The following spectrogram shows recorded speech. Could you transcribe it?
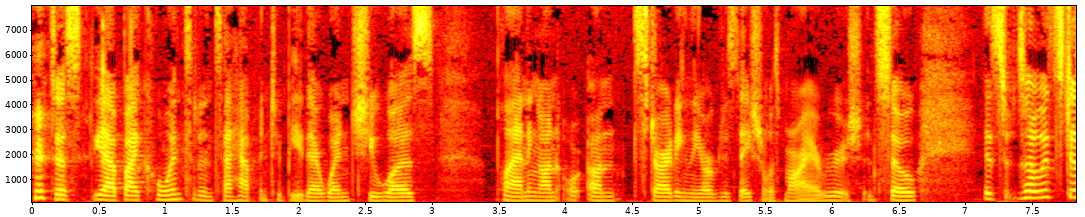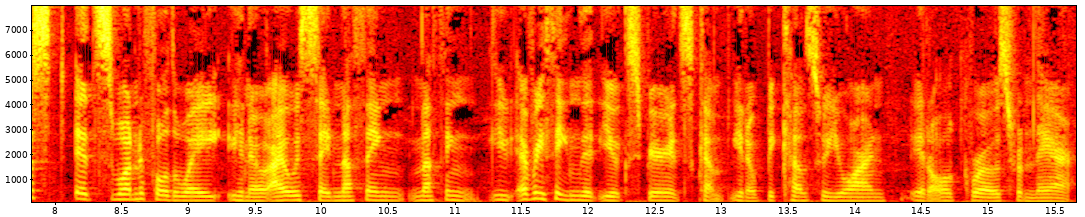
just yeah. By coincidence, I happened to be there when she was planning on on starting the organization with Mariah Rouge, and so it's so it's just it's wonderful the way you know. I always say nothing, nothing, you, everything that you experience come you know becomes who you are, and it all grows from there.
